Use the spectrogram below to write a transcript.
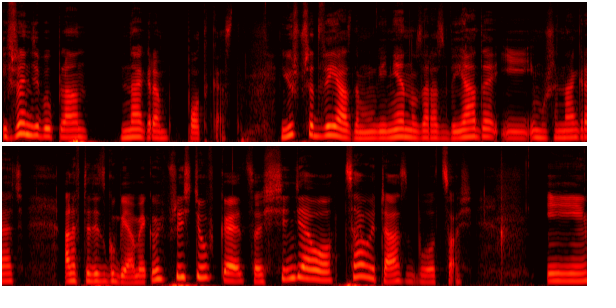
I wszędzie był plan, nagram podcast. Już przed wyjazdem mówię, nie no, zaraz wyjadę i, i muszę nagrać, ale wtedy zgubiłam jakąś przejściówkę, coś się działo, cały czas było coś. I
